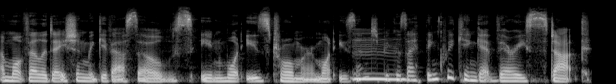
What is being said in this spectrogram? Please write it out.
and what validation we give ourselves in what is trauma and what isn't. Mm. Because I think we can get very stuck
